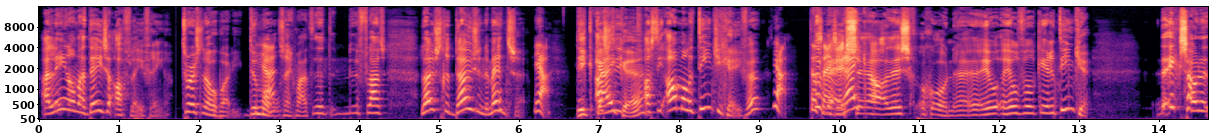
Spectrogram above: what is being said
alleen al naar deze afleveringen. Trust Nobody. De Ja. mol, zeg maar. De, de- de Vlaams... Luisteren duizenden mensen. Ja, Die als kijken. als die allemaal een tientje geven... ja. Dat zijn ze is, rijk. ja, dat is gewoon eh, heel, heel veel keer een tientje. Ik zou dat...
